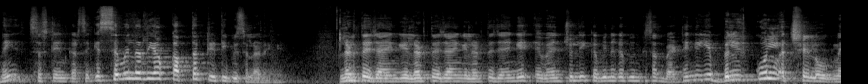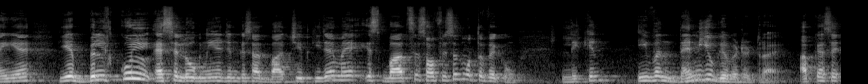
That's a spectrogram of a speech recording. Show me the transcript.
नहीं सस्टेन कर सके। सिमिलरली आप कब तक टीटीपी से लड़ेंगे? लड़ते जाएँगे लड़ते जाएँगे लड़ते जाएँगे इवेंचुअली कभी ना कभी उनके साथ बैठेंगे। ये बिल्कुल अच्छे लोग नहीं है। ये बिल्कुल ऐसे लोग नहीं है जिनके साथ बातचीत की जाए। मैं इस बात से सौ फ़ीसद मुतफिक हूँ। लेकिन even then you give it a try आप कैसे?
